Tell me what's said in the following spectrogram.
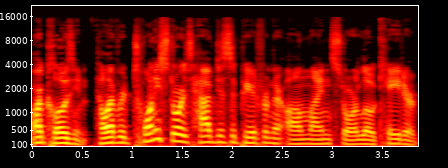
are closing. However, 20 stores have disappeared from their online store locator.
